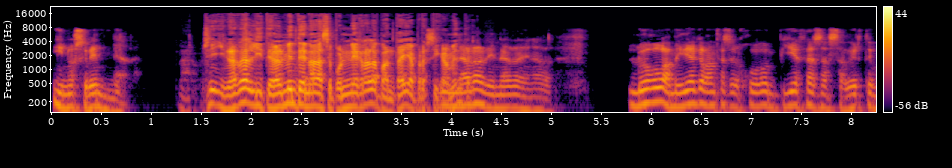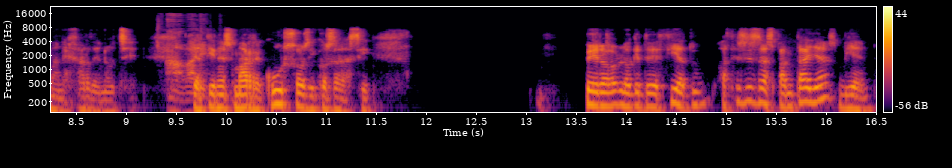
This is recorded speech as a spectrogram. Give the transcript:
y no se ven nada. Sí, y nada, literalmente nada, se pone negra la pantalla prácticamente. nada, de nada, de nada. Luego, a medida que avanzas el juego, empiezas a saberte manejar de noche. Ah, ya tienes más recursos y cosas así. Pero lo que te decía, tú haces esas pantallas, bien.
